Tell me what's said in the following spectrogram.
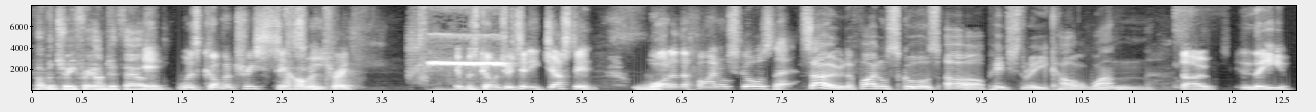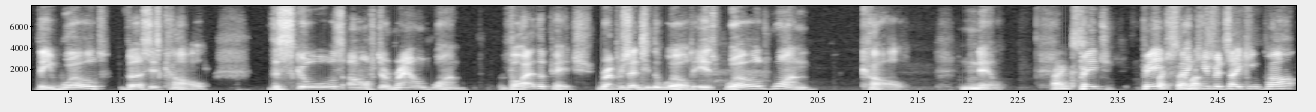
Coventry, 300,000. It was Coventry City. Coventry. It was Coventry City. Justin, what are the final scores there? So the final scores are Pidge 3, Carl 1. So in the the world versus Carl, the scores after round one via the pitch representing the world is world one, Carl nil. Thanks. Pidge, Pidge, Thanks so thank much. you for taking part.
